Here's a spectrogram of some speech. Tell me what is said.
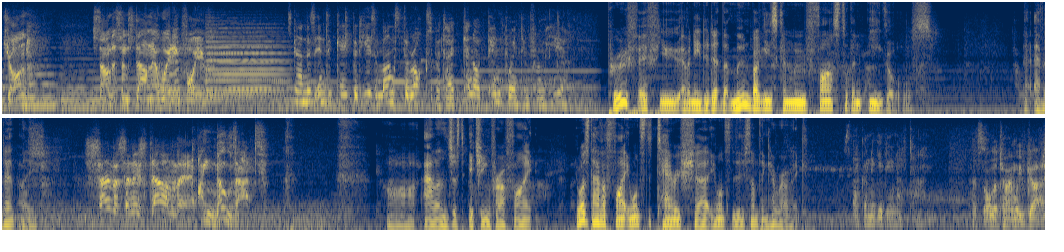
John, Sanderson's down there waiting for you. Scanners indicate that he is amongst the rocks, but I cannot pinpoint him from here. Proof, if you ever needed it, that moon buggies can move faster than eagles. Uh, evidently. Sanderson is down there. I know that. Oh, Alan's just itching for a fight. He wants to have a fight, he wants to tear his shirt, he wants to do something heroic. Is that going to give you enough time? That's all the time we've got.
